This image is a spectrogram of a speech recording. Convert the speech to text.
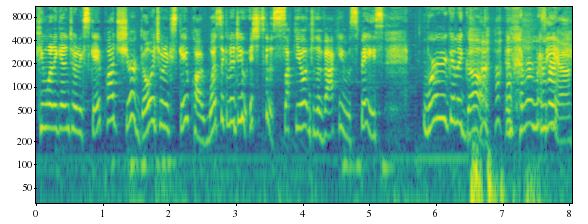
you want to get into an escape pod, sure, go into an escape pod. What's it going to do? It's just going to suck you out into the vacuum of space. Where are you gonna go? And I remember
